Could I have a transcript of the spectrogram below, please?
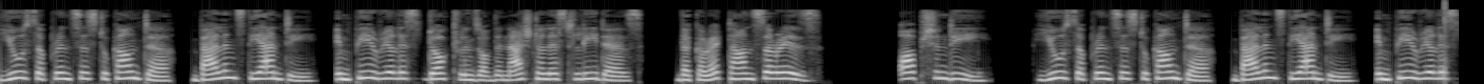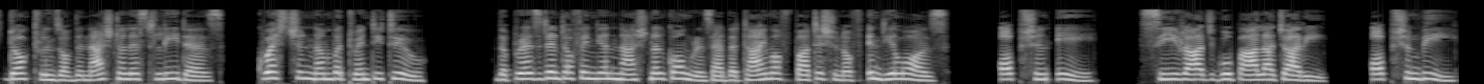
Use the princes to counter, balance the anti-imperialist doctrines of the nationalist leaders. The correct answer is Option D use the princes to counter, balance the anti-imperialist doctrines of the nationalist leaders. Question number 22. The President of Indian National Congress at the time of partition of India was Option A. C. Rajgopalachari. Option B.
